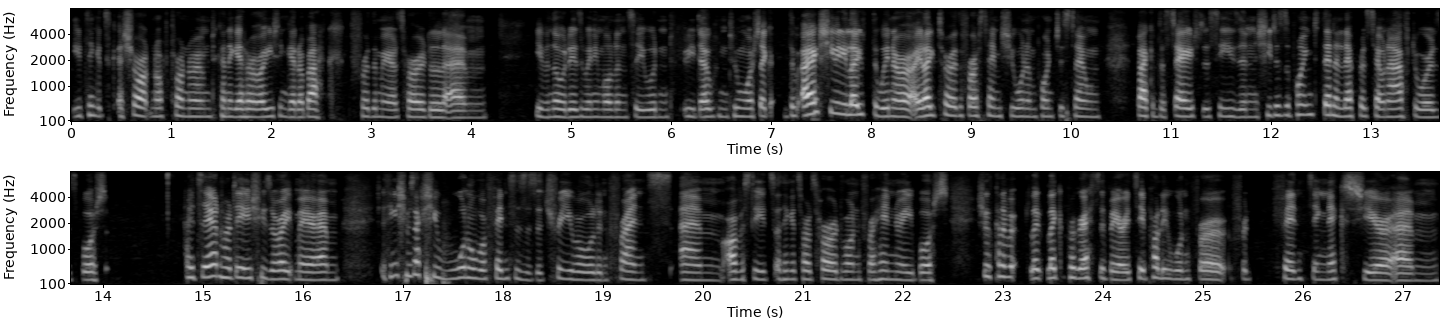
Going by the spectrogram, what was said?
you'd think it's a short enough turnaround to kind of get her right and get her back for the Mares' hurdle. Um, even though it is Willie Mullins, so you wouldn't be doubting too much. Like the, I actually really liked the winner. I liked her the first time she won in Punchestown back at the start of the season. She disappointed then in Leopardstown afterwards, but I'd say on her day she's a right mare. Um, I think she was actually won over fences as a three-year-old in France. Um, obviously it's I think it's her third one for Henry, but she was kind of like like a progressive mare. I'd say probably one for for fencing next year. Um,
